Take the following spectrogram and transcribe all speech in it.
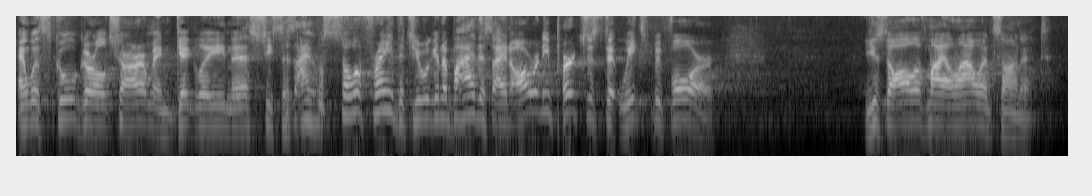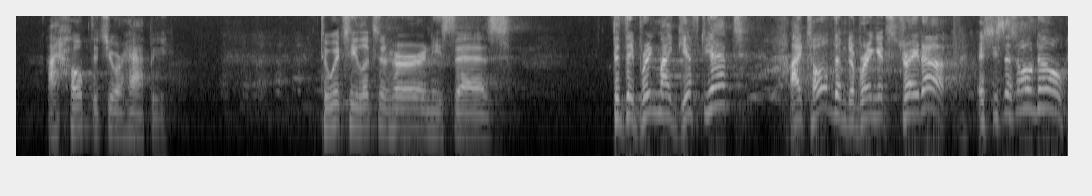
And with schoolgirl charm and giggliness, she says, I was so afraid that you were going to buy this. I had already purchased it weeks before, used all of my allowance on it. I hope that you are happy. To which he looks at her and he says, Did they bring my gift yet? I told them to bring it straight up. And she says, Oh no,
